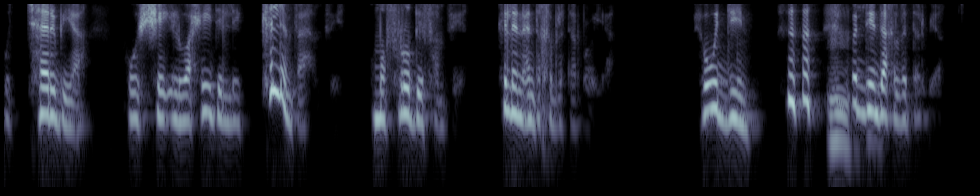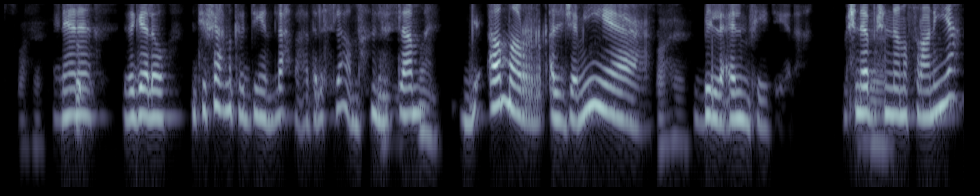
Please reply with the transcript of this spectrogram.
والتربية هو الشيء الوحيد اللي كل نفهم فيه ومفروض يفهم فيه. كلنا عنده خبرة تربوية. هو الدين. والدين داخل بالتربيه صحيح. يعني أنا إذا قالوا انت فاهمك بالدين لحظة هذا الإسلام. الإسلام أمر الجميع صحيح. بالعلم في دينه. إحنا إيه. إحنا نصرانية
